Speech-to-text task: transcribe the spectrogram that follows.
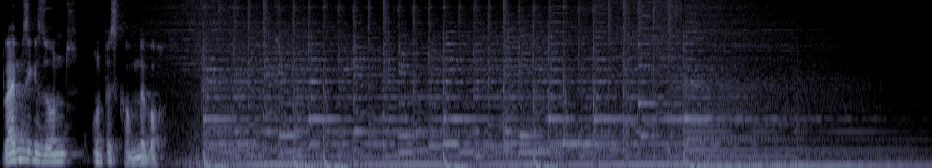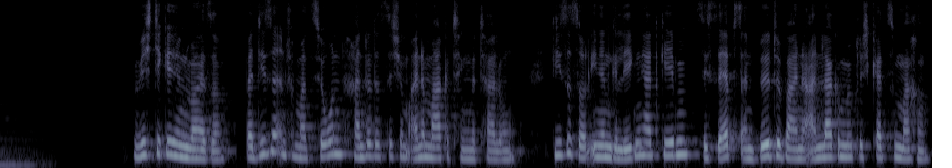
Bleiben Sie gesund und bis kommende Woche. Wichtige Hinweise. Bei dieser Information handelt es sich um eine Marketingmitteilung. Diese soll Ihnen Gelegenheit geben, sich selbst ein Bild über eine Anlagemöglichkeit zu machen.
